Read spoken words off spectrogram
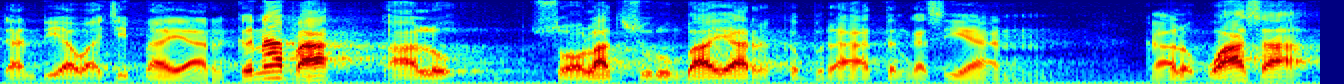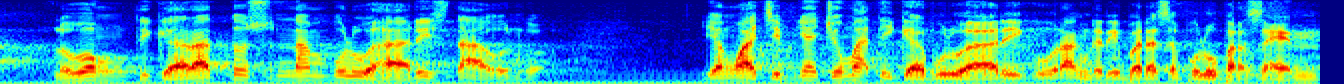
dan dia wajib bayar. Kenapa? Kalau sholat suruh bayar keberatan kasihan. Kalau puasa lowong 360 hari setahun kok. Yang wajibnya cuma 30 hari kurang daripada 10 persen.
